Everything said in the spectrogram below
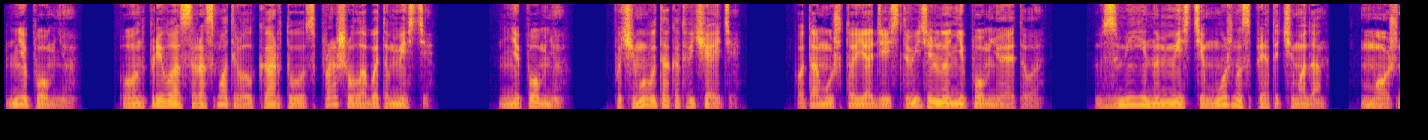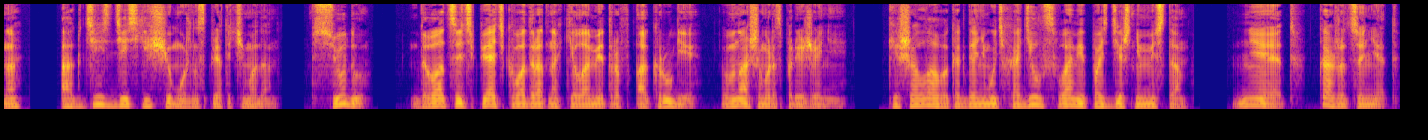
«Не помню. Он при вас рассматривал карту, спрашивал об этом месте?» «Не помню. Почему вы так отвечаете?» «Потому что я действительно не помню этого». «В змеином месте можно спрятать чемодан?» «Можно». «А где здесь еще можно спрятать чемодан?» «Всюду. 25 квадратных километров округи в нашем распоряжении». «Кишалава когда-нибудь ходил с вами по здешним местам?» «Нет, кажется, нет.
